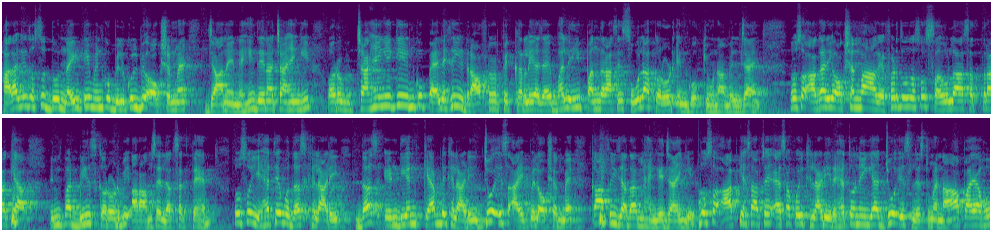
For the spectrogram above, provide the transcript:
हालाँकि दोस्तों, दो नई टीम इनको बिल्कुल भी ऑप्शन में जाने नहीं देना चाहेंगी और चाहेंगी कि इनको पहले से ही ड्राफ्ट में पिक कर लिया जाए, भले ही पंद्रह से सोलह करोड़ इनको क्यों ना मिल जाए। दोस्तों, अगर ये ऑप्शन में आ गए, फिर तो दोस्तों सोलह, सत्रह क्या, इन पर बीस करोड़ भी आराम से लग सकते हैं। दोस्तों, यह थे वो दस खिलाड़ी, दस इंडियन कैप्ड खिलाड़ी, जो इस आईपीएल ऑप्शन में काफ़ी ज़्यादा महँगे जाएँगे। दोस्तों, आपके हिसाब से ऐसा कोई खिलाड़ी रह तो नहीं गया, जो इस लिस्ट में ना आ पाया हो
